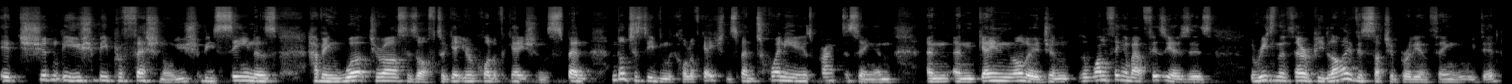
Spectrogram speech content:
it shouldn't be. You should be professional. You should be seen as having worked your asses off to get your qualifications. Spent not just even the qualifications. Spent 20 years practicing and and and gaining knowledge. And the one thing about physios is the reason that therapy live is such a brilliant thing that we did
